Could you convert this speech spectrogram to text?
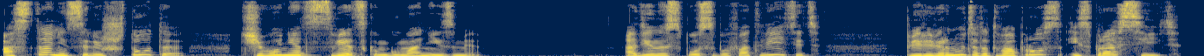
останется ли что-то, чего нет в светском гуманизме? Один из способов ответить — перевернуть этот вопрос и спросить,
